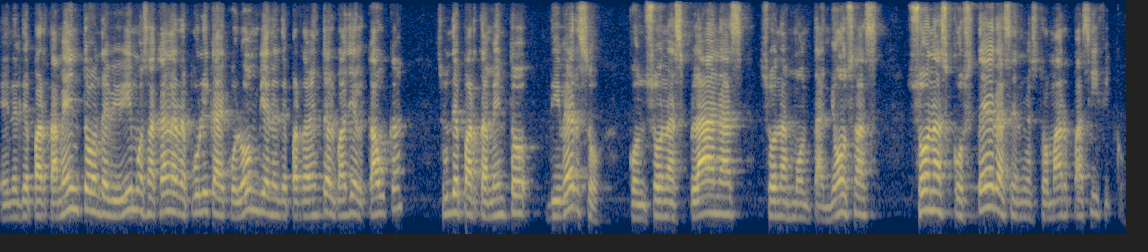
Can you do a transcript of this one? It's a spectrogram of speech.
en el departamento donde vivimos acá en la República de Colombia, en el departamento del Valle del Cauca, es un departamento diverso, con zonas planas, zonas montañosas, zonas costeras en nuestro mar Pacífico.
